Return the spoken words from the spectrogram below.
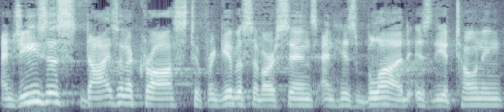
And Jesus dies on a cross to forgive us of our sins, and his blood is the atoning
